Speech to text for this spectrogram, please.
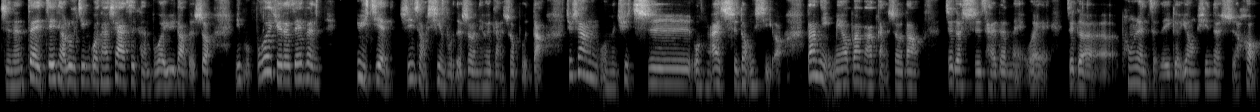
只能在这条路经过它，下次可能不会遇到的时候，你不不会觉得这份遇见是一种幸福的时候，你会感受不到。就像我们去吃，我很爱吃东西哦，当你没有办法感受到。这个食材的美味，这个烹饪者的一个用心的时候，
